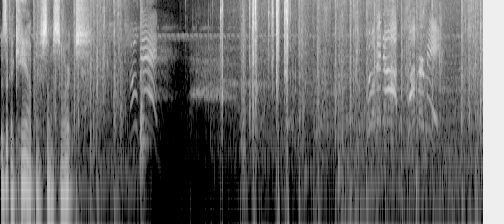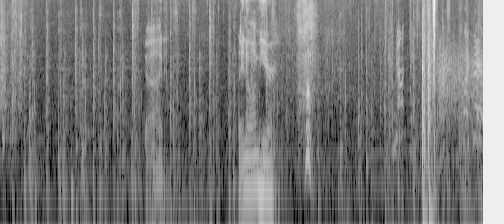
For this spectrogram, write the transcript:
Looks like a camp of some sort. Open! Moving up! Cover me! God. They know I'm here. Not this Right there!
